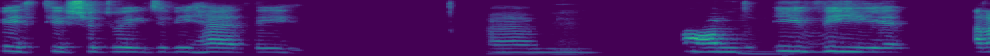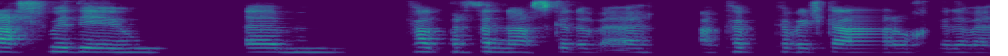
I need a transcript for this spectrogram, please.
beth ti eisiau dweud i fi heddi. Um. Ond mm. i mm-hmm. fi, yr allwedd yw um, cael perthynas gyda fe a cyfeillgarwch gyda fe.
